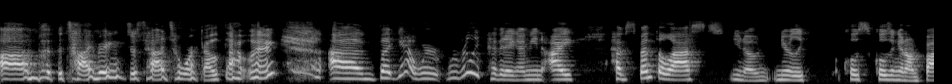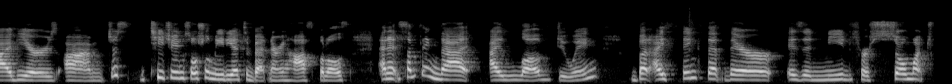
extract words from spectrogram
Um, but the timing just had to work out that way. Um, but yeah, we're, we're really pivoting. I mean, I have spent the last, you know, nearly close closing in on five years um, just teaching social media to veterinary hospitals and it's something that i love doing but I think that there is a need for so much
